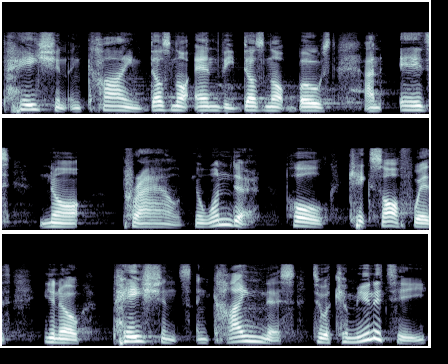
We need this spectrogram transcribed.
patient and kind, does not envy, does not boast, and is not proud. No wonder Paul kicks off with, you know, patience and kindness to a community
